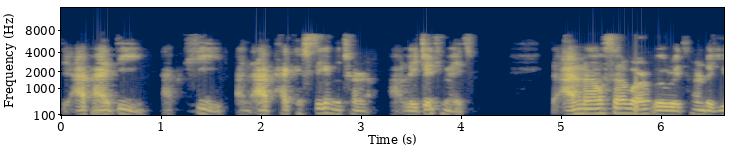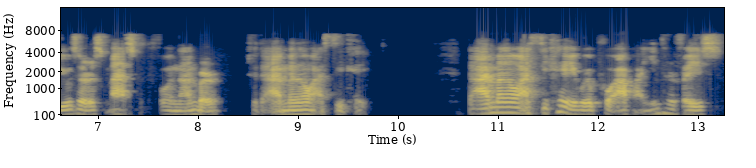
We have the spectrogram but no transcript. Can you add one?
the app ID, app key, and app package signature are legitimate, the MNO server will return the user's masked phone number to the MNO SDK. The MNO SDK will pull up an interface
